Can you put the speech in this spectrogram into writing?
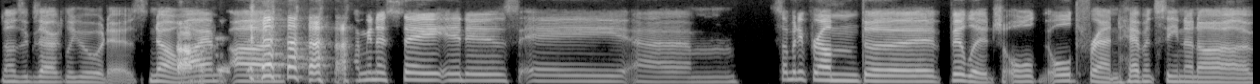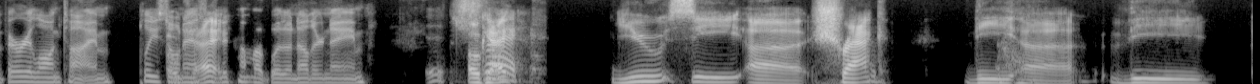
that's exactly who it is. No, I'm um, I'm gonna say it is a um somebody from the village, old old friend. Haven't seen in a very long time. Please don't ask me to come up with another name. It's Okay. Shrek. you see uh Shrek, the uh the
